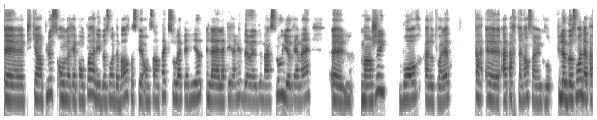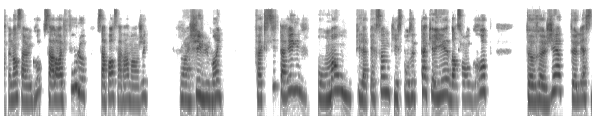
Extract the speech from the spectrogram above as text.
euh, puis qu'en plus, on ne répond pas à des besoins de base parce qu'on s'entend que sur la, période, la, pyramide de, de, Maslow, il y a vraiment euh, manger, boire, à la toilette, euh, appartenance à un groupe. Puis le besoin d'appartenance à un groupe, ça a l'air fou, là. Ça passe avant manger. Chez l'humain. Fait que si tu arrives au monde, puis la personne qui est supposée t'accueillir dans son groupe te rejette, te laisse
